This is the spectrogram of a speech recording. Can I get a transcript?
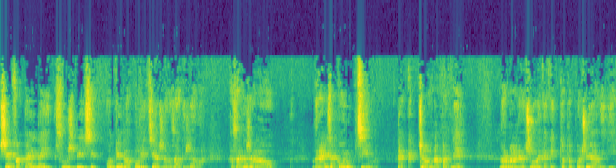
šéfa tajnej služby si odviedla policia, že ho zadržala. A zadržala ho vraj za korupciu. Tak čo napadne normálneho človeka, keď toto počuje a vidí?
